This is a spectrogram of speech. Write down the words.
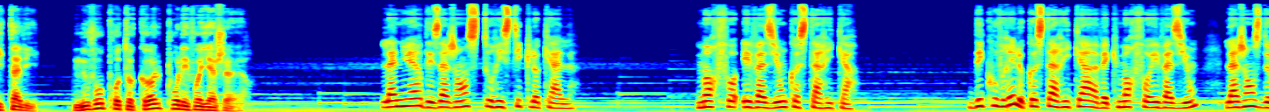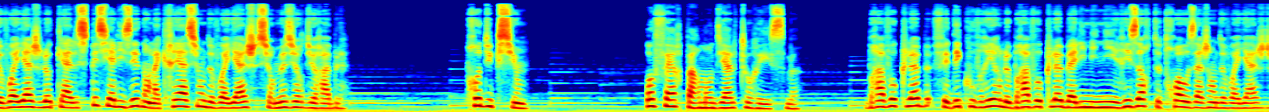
Italie. Nouveau protocole pour les voyageurs. L'annuaire des agences touristiques locales. Morpho Évasion Costa Rica. Découvrez le Costa Rica avec Morpho Évasion, l'agence de voyage locale spécialisée dans la création de voyages sur mesure durable. Production. Offert par Mondial Tourisme. Bravo Club fait découvrir le Bravo Club Alimini Resort 3 aux agents de voyage.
